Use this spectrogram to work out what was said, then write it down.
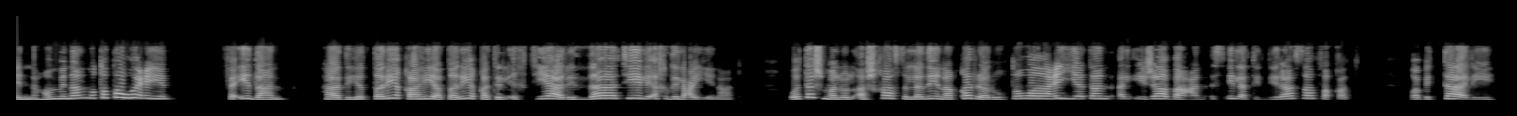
إنهم من المتطوعين، فإذا هذه الطريقة هي طريقة الاختيار الذاتي لأخذ العينات، وتشمل الأشخاص الذين قرروا طواعية الإجابة عن أسئلة الدراسة فقط، وبالتالي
